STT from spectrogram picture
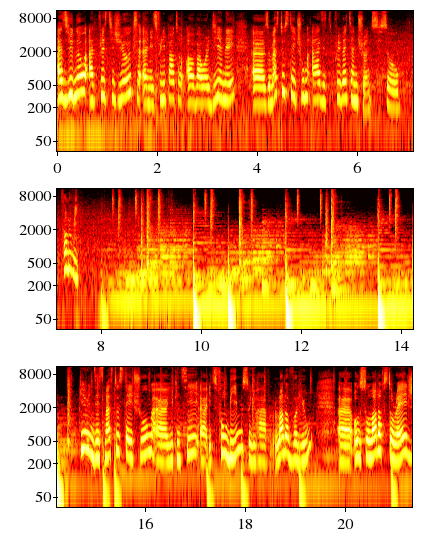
as you know at Prestige Yacht, and it's really part of, our DNA, uh, the master stateroom has its private entrance. So follow me. In this master stateroom, uh, you can see uh, it's full beam, so you have a lot of volume. Uh, also a lot of storage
